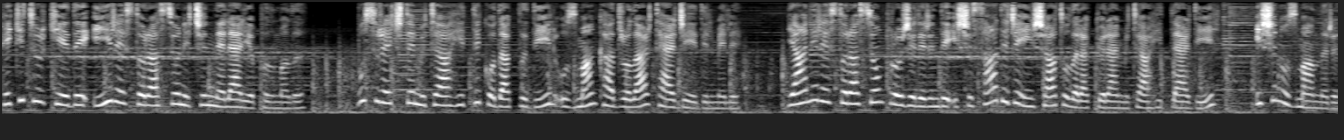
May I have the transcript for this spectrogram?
Peki Türkiye'de iyi restorasyon için neler yapılmalı? Bu süreçte müteahhitlik odaklı değil uzman kadrolar tercih edilmeli. Yani restorasyon projelerinde işi sadece inşaat olarak gören müteahhitler değil, işin uzmanları,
